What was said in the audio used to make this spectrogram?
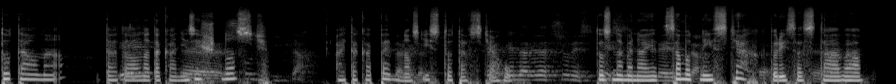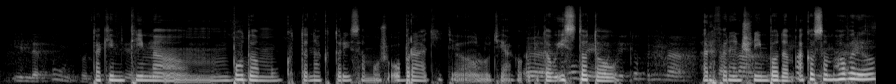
totálna totálna taká nezištnosť, aj taká pevnosť, istota vzťahu. To znamená, je samotný vzťah, ktorý sa stáva takým tým um, bodom, na ktorý sa môžu obrátiť uh, ľudia, ako keby tou istotou, referenčným bodom. Ako som hovoril,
